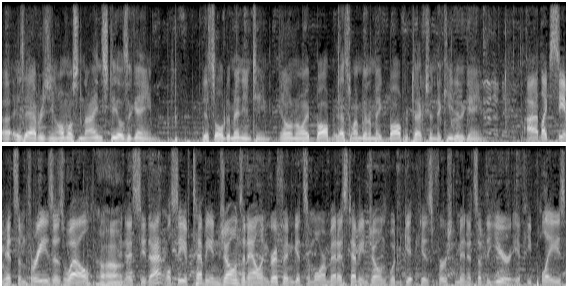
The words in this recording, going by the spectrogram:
uh, is averaging almost nine steals a game. This Old Dominion team, Illinois ball. That's why I'm going to make ball protection the key to the game. I'd like to see him hit some threes as well. Uh-huh. And I see that. We'll see if Tevian Jones and Alan Griffin get some more minutes. Tevian Jones would get his first minutes of the year if he plays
